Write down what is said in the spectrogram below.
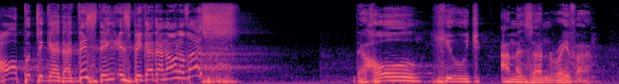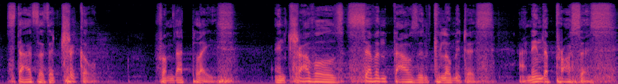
all put together, this thing is bigger than all of us. The whole huge Amazon River starts as a trickle from that place and travels 7,000 kilometers. And in the process,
